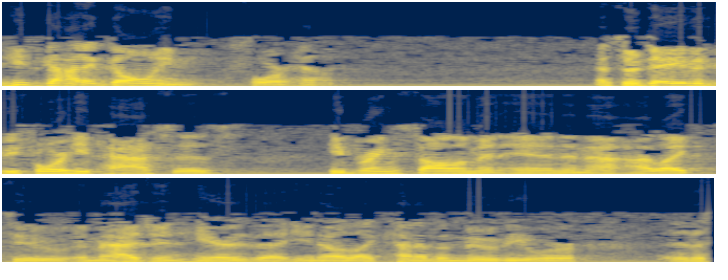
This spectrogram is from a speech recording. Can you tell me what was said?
he's got it going for him. And so David, before he passes, he brings Solomon in, and I, I like to imagine here that, you know, like kind of a movie where the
